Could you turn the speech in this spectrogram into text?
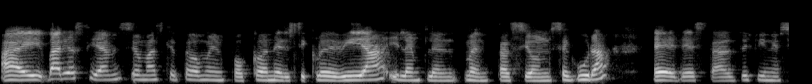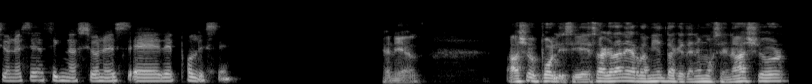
Hay varios PMs, yo más que todo me enfoco en el ciclo de vida y la implementación segura eh, de estas definiciones y asignaciones eh, de policy. Genial. Azure Policy, esa gran herramienta que tenemos en Azure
